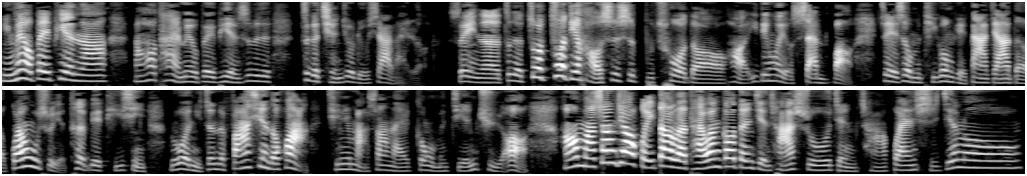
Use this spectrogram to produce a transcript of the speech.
你没有被骗啊，然后他也没有被骗，是不是这个钱就留下来了？所以呢，这个做做点好事是不错的哦，哈，一定会有善报。这也是我们提供给大家的。关务署也特别提醒，如果你真的发现的话，请你马上来跟我们检举哦。好，马上就要回到了台湾高等检察署检察官时间喽。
